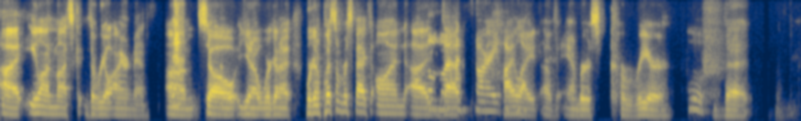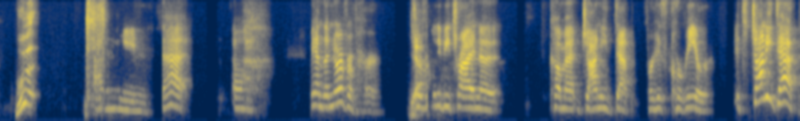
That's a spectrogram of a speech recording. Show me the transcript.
Uh, Elon Musk, the real Iron Man. Um, so you know we're gonna we're gonna put some respect on uh, Oh, that sorry. highlight of Amber's career Oof. that what I mean, that, oh, man, the nerve of her yeah to really be trying to come at Johnny Depp for his career. It's Johnny Depp.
